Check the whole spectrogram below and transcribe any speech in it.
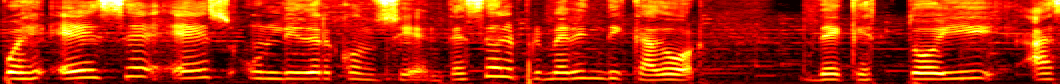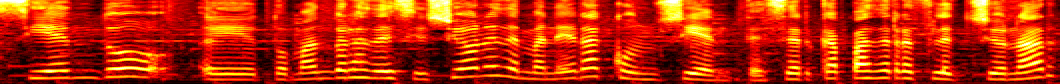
pues ese es un líder consciente. Ese es el primer indicador de que estoy haciendo, eh, tomando las decisiones de manera consciente, ser capaz de reflexionar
